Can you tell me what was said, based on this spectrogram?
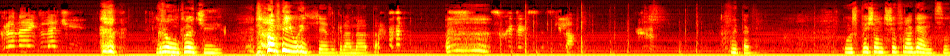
Grenade leci. Grunt leci. Zabiłeś się z granata. Suchy tekst skilla. Chwytak. Już 53 fragency.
